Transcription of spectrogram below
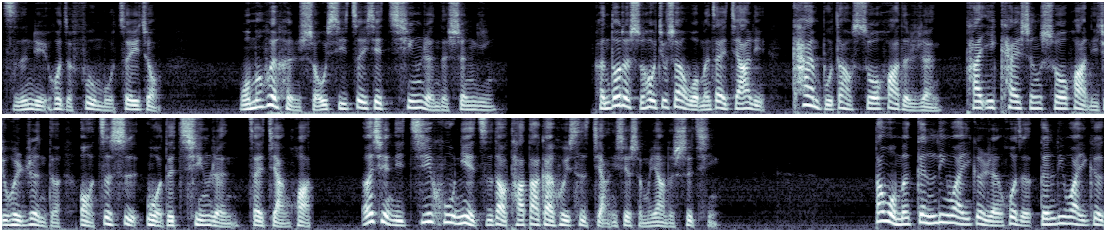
子女或者父母这一种，我们会很熟悉这些亲人的声音。很多的时候，就算我们在家里看不到说话的人，他一开声说话，你就会认得，哦，这是我的亲人在讲话，而且你几乎你也知道他大概会是讲一些什么样的事情。当我们跟另外一个人或者跟另外一个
